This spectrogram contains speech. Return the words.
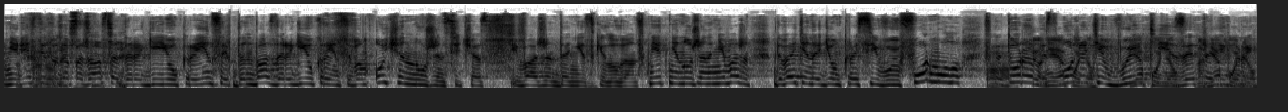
не лезьте туда, пожалуйста, дорогие украинцы. Донбасс, дорогие украинцы, вам очень нужен сейчас и важен Донецк и Луганск. Нет, не нужен и не важен. Давайте найдем красивую формулу, с О, которой всё, вы не, я сможете понял. выйти Я понял. из этой Я игры. понял.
